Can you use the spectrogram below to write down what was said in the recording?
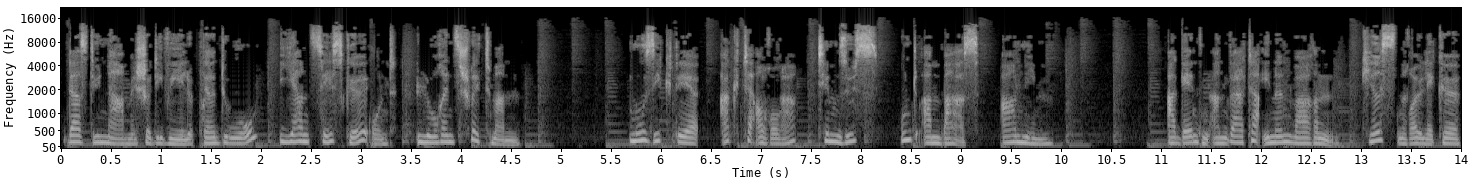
Das dynamische Developer-Duo, Jan Zeske und Lorenz Schwittmann. Musik der Akte Aurora, Tim Süß und Ambas, Arnim. AgentenanwärterInnen waren Kirsten Röllecke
